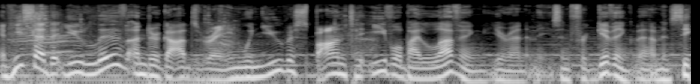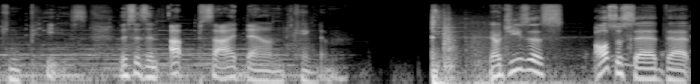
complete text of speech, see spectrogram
And he said that you live under God's reign when you respond to evil by loving your enemies and forgiving them and seeking peace. This is an upside down kingdom. Now, Jesus also said that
